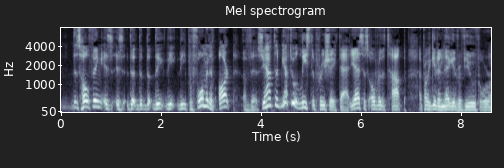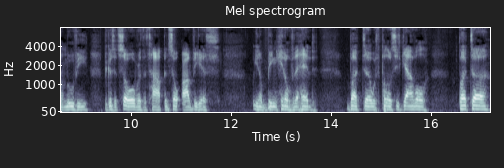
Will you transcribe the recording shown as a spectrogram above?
this whole thing is, is the, the, the, the, the performative art of this. You have, to, you have to at least appreciate that. Yes, it's over the top. I'd probably give it a negative review if it were a movie because it's so over the top and so obvious, you know, being hit over the head but uh, with Pelosi's gavel. But uh,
